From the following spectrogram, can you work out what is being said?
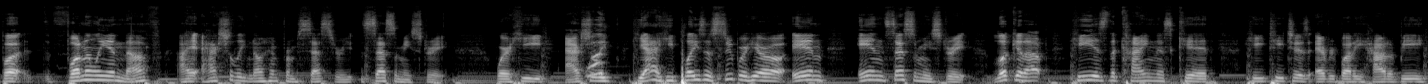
but funnily enough, I actually know him from Sesame, Sesame Street, where he actually yeah he plays a superhero in in Sesame Street. Look it up. He is the kindness kid. He teaches everybody how to be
